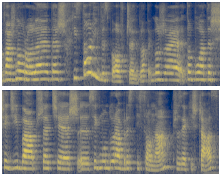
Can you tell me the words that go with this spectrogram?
ważną rolę też w historii Wysp Owczych, dlatego że to była też siedziba przecież y, Sigmundura Brestisona przez jakiś czas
